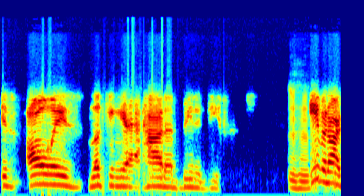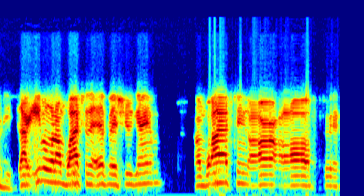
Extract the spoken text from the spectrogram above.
is always looking at how to beat a defense. Mm-hmm. Even our defense. Like even when I'm watching the FSU game, I'm watching our offense,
